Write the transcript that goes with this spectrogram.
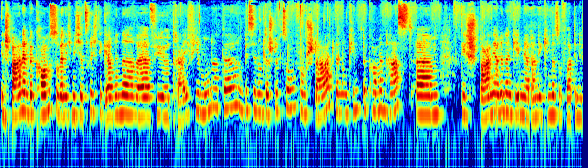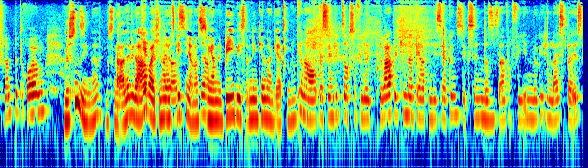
in Spanien bekommst du, wenn ich mich jetzt richtig erinnere, für drei, vier Monate ein bisschen Unterstützung vom Staat, wenn du ein Kind bekommen hast. Ähm, die Spanierinnen geben ja dann die Kinder sofort in die Fremdbetreuung. Müssen sie, ne? Müssen alle wieder geht arbeiten. Ja, es geht nicht anders. Ja. Deswegen haben die Babys in den Kindergärten. Ne? Genau, deswegen gibt es auch so viele private Kindergärten, die sehr günstig sind, mhm. dass es einfach für jeden möglich und leistbar ist.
